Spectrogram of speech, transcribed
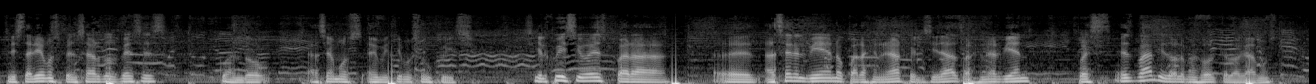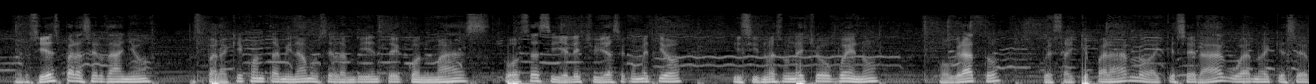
necesitaríamos pensar dos veces cuando hacemos emitimos un juicio. Si el juicio es para eh, hacer el bien o para generar felicidad, para generar bien, pues es válido a lo mejor que lo hagamos. Pero si es para hacer daño, pues ¿para qué contaminamos el ambiente con más cosas si el hecho ya se cometió? Y si no es un hecho bueno o grato, pues hay que pararlo, hay que hacer agua, no hay que hacer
